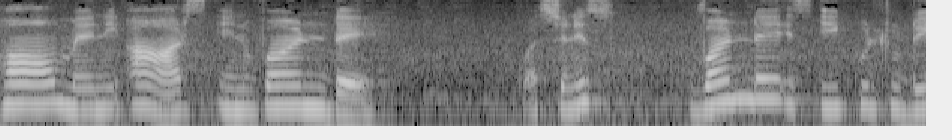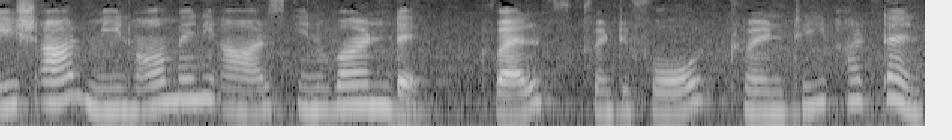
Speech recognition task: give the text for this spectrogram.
How many hours in one day? Question is one day is equal to dash hour mean how many hours in one day? 12 24 20 or 10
